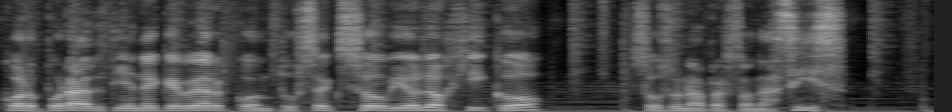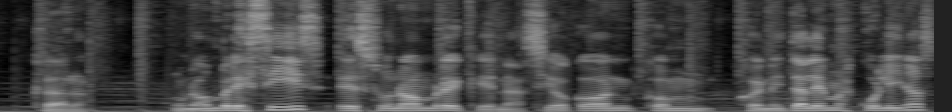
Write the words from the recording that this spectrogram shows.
corporal tiene que ver con tu sexo biológico, sos una persona cis. Claro. Un hombre cis es un hombre que nació con, con genitales masculinos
